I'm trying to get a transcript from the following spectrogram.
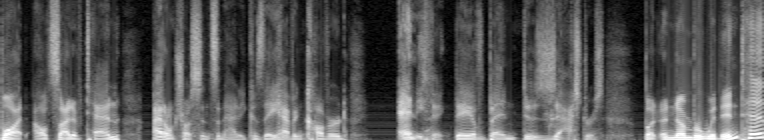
but outside of 10, I don't trust Cincinnati because they haven't covered anything. They have been disastrous. But a number within 10,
